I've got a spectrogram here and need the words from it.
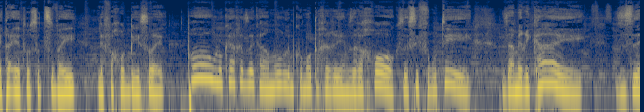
את האתוס הצבאי, לפחות בישראל. פה הוא לוקח את זה כאמור למקומות אחרים, זה רחוק, זה ספרותי, זה אמריקאי, זה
